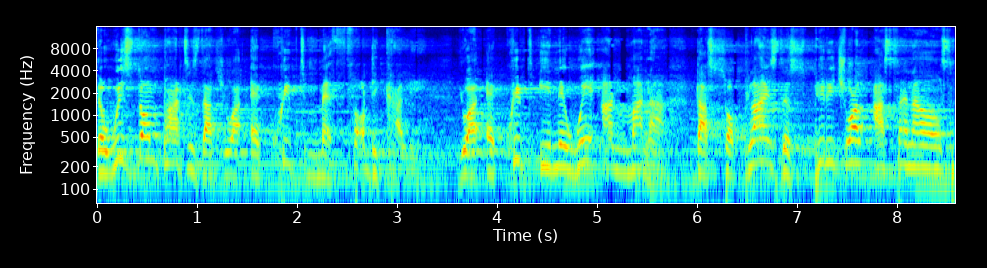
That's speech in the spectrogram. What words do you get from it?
The wisdom part is that you are equipped methodically. You are equipped in a way and manner that supplies the spiritual arsenals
